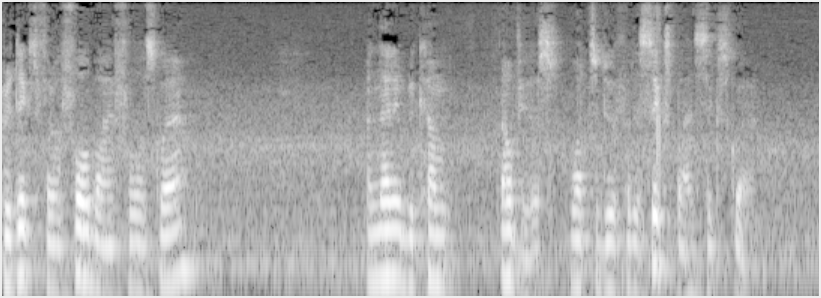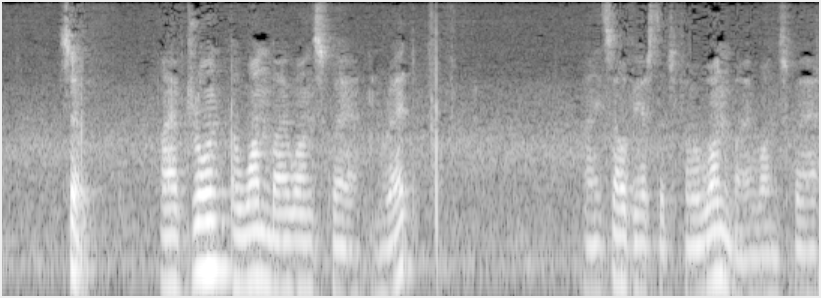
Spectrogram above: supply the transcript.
predict for a 4 by 4 square, and then it will become obvious what to do for the 6 by 6 square. So, I have drawn a 1 by 1 square in red and it's obvious that for a 1 by 1 square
